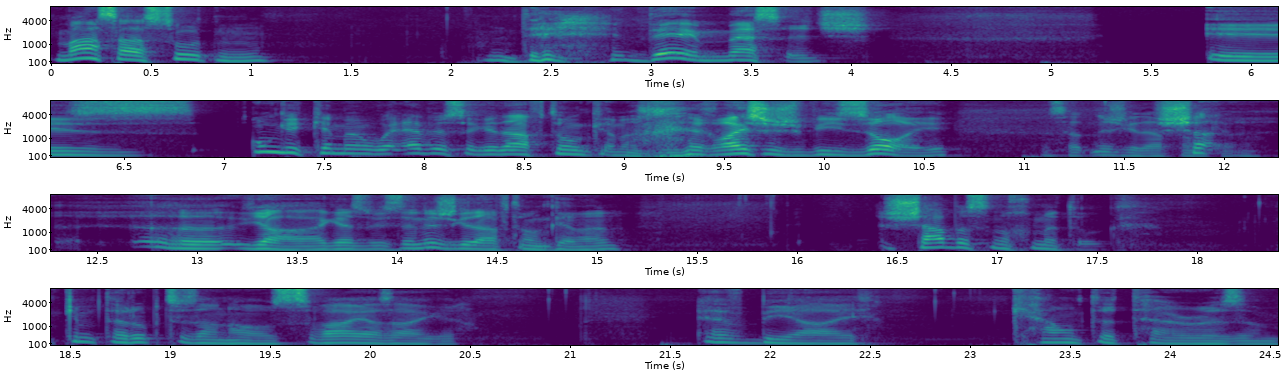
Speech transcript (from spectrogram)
Masa Suten, the, the message is ungekommen, wherever sie gedacht unkommen. ich weiß nicht, wieso, Es hat nicht gedacht. Okay. Uh, ja, I guess wir sind nicht gedacht umkommen. Shabbos noch Mittag. Kommt er rup zu sein Haus, zwei Seiger. FBI, Counterterrorism,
